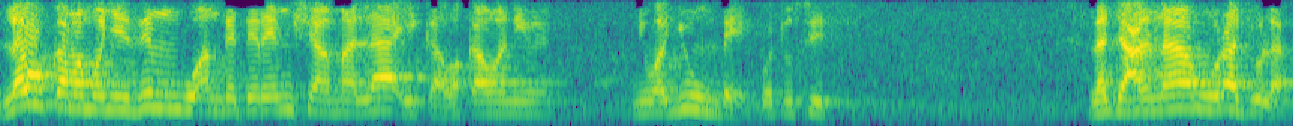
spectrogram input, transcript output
Lau kama Mwenyezi Mungu angeteremsha malaika wakawa ni ni wajumbe kwetu sisi laj'alnahu rajula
